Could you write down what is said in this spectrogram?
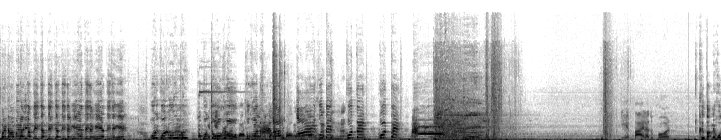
ไม่นะไม่นะอย่าติดอย่าติดอย่าติดอย่างนี้อย่าติดอย่างนี้อย่าติดอย่างนี้โอ้ยกวนโอ้ยโอ้ยกูจูบอยู่ทุกคนหาเลยโอ้ยกูติดกูติดกูติดอ้าวเอฟตายแล้วทุกคน คือตอนนี้กู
